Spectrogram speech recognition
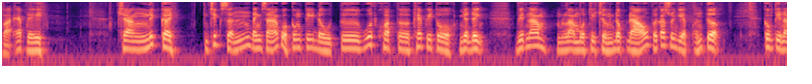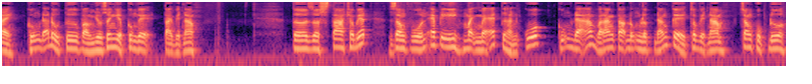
và FDI. Trang Nikkei trích dẫn đánh giá của công ty đầu tư Woodwater Capital nhận định Việt Nam là một thị trường độc đáo với các doanh nghiệp ấn tượng. Công ty này cũng đã đầu tư vào nhiều doanh nghiệp công nghệ tại Việt Nam. Tờ The Star cho biết dòng vốn FDI mạnh mẽ từ Hàn Quốc cũng đã và đang tạo động lực đáng kể cho Việt Nam trong cuộc đua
